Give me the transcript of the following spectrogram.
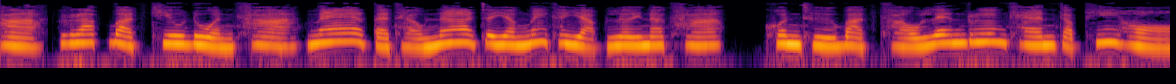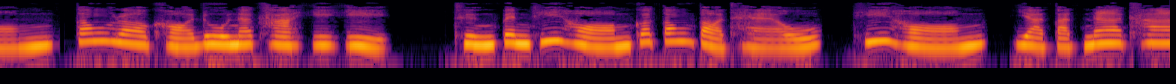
ค่ะ รับบัตรคิวด่วนค่ะ แม่แต่แถวหน้าจะยังไม่ขยับเลยนะคะคนถือบัตรเขาเล่นเรื่องแค้นกับพี่หอม ต้องรอขอดูนะคะอีอีกถึงเป็นพี่หอมก็ต้องต่อแถว พี่หอม อย่าตัดหน้าค่ะ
